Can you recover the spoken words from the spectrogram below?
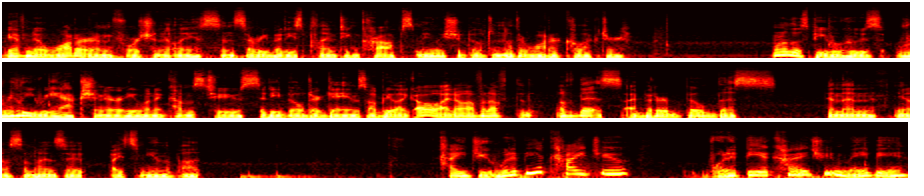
We have no water, unfortunately, since everybody's planting crops. Maybe we should build another water collector one of those people who's really reactionary when it comes to city builder games. I'll be like, oh, I don't have enough th of this. I better build this. And then, you know, sometimes it bites me in the butt. Kaiju. Would it be a kaiju? Would it be a kaiju? Maybe.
